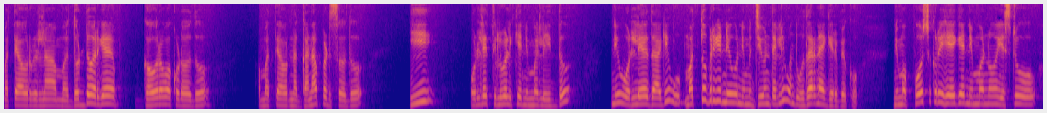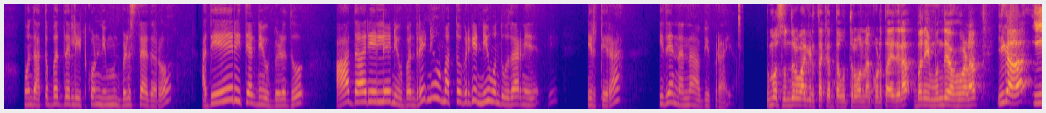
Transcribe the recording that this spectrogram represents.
ಮತ್ತು ಅವ್ರನ್ನ ದೊಡ್ಡವರಿಗೆ ಗೌರವ ಕೊಡೋದು, ಮತ್ತು ಅವ್ರನ್ನ ಗಣಪಡಿಸೋದು ಈ ಒಳ್ಳೆ ತಿಳುವಳಿಕೆ ನಿಮ್ಮಲ್ಲಿ ಇದ್ದು ನೀವು ಒಳ್ಳೆಯದಾಗಿ ಮತ್ತೊಬ್ಬರಿಗೆ ನೀವು ನಿಮ್ಮ ಜೀವನದಲ್ಲಿ ಒಂದು ಉದಾಹರಣೆಯಾಗಿರಬೇಕು. ನಿಮ್ಮ ಪೋಷಕರು ಹೇಗೆ ನಿಮ್ಮನ್ನು ಎಷ್ಟು ಒಂದು ಹತಬದ್ಧದಲ್ಲಿ ಇಟ್ಕೊಂಡು ನಿಮ್ಮನ್ನು ಬೆಳೆಸ್ತಾ ಇದ್ದಾರೋ ಅದೇ ರೀತಿಯಾಗಿ ನೀವು ಬೆಳೆದು ಆ ದಾರಿಯಲ್ಲೇ ನೀವು ಬಂದರೆ ನೀವು ಮತ್ತೊಬ್ಬರಿಗೆ ನೀವು ಒಂದು ಉದಾಹರಣೆ ಇರ್ತೀರಾ? ಇದೇ ನನ್ನ ಅಭಿಪ್ರಾಯ. ತುಂಬಾ ಸುಂದರವಾಗಿರ್ತಕ್ಕಂಥ ಉತ್ತರವನ್ನು ಕೊಡ್ತಾ ಇದ್ದೀರಾ? ಬನ್ನಿ, ಮುಂದೆ ಹೋಗೋಣ. ಈಗ ಈ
